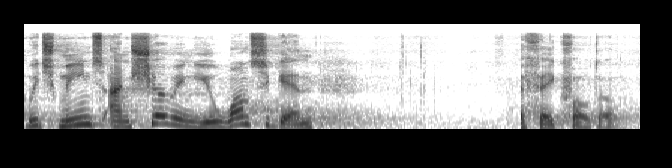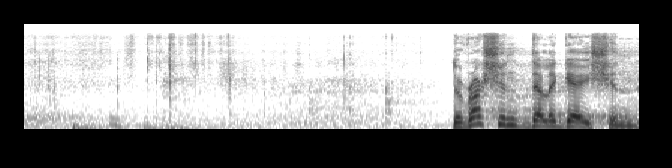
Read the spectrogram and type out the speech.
which means I'm showing you once again a fake photo. The Russian delegation,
